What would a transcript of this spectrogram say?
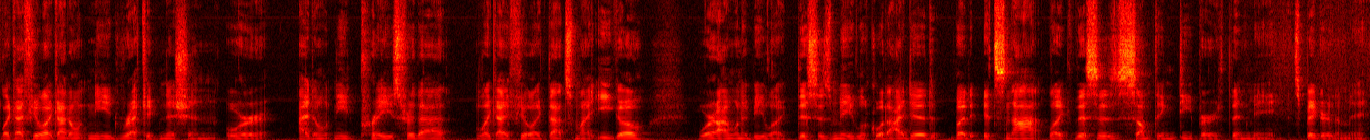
like i feel like i don't need recognition or i don't need praise for that like i feel like that's my ego where I want to be like, this is me, look what I did, but it's not like this is something deeper than me. It's bigger than me.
